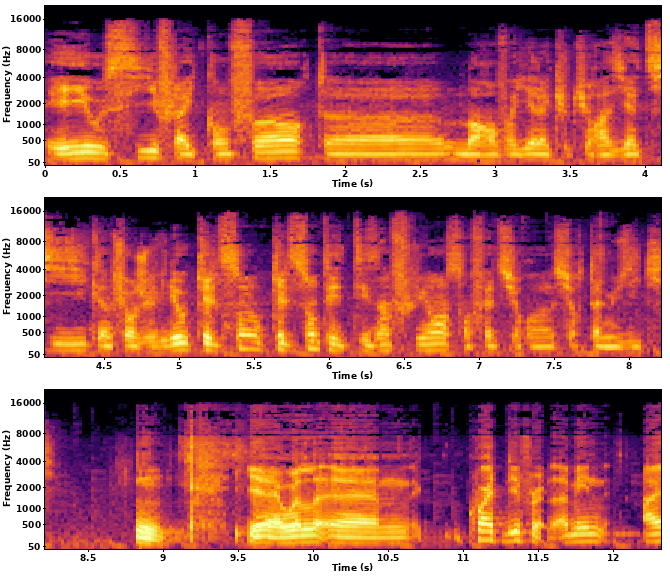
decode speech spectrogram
Et aussi Flight Comfort. Euh, m'a renvoyé à la culture asiatique, sur le jeu vidéo. Quelles sont, quelles sont tes, influences en fait sur, euh, sur ta musique? Mm. Yeah, well, um, quite different. I mean, I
